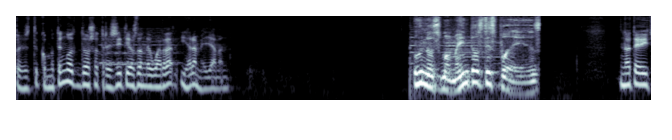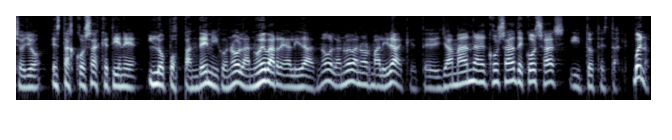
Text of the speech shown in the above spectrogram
pues como tengo dos o tres sitios donde guardar y ahora me llaman. Unos momentos después. No te he dicho yo estas cosas que tiene lo pospandémico, ¿no? La nueva realidad, ¿no? La nueva normalidad, que te llaman a cosas de cosas y entonces tal. Bueno,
